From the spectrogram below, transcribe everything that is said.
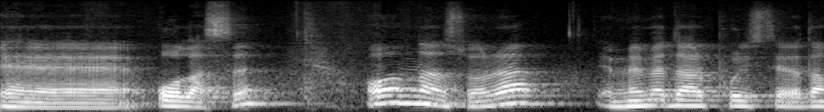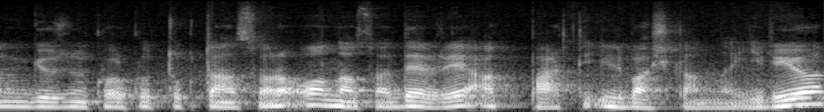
e, olası. Ondan sonra e, Mehmet Ağar polisleri adamın gözünü korkuttuktan sonra ondan sonra devreye AK Parti il başkanlığı giriyor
